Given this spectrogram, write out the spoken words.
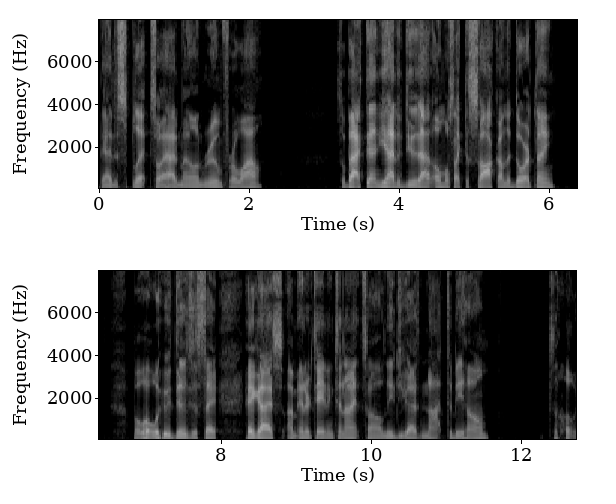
they had to split so i had my own room for a while. So back then you had to do that almost like the sock on the door thing but what we would do is just say hey guys i'm entertaining tonight so i'll need you guys not to be home so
